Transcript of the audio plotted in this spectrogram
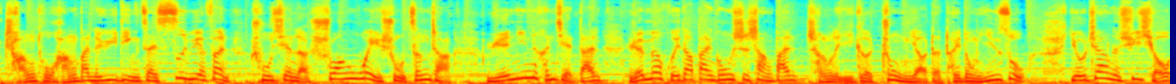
长途航班的预订在四月份出现了双位数增长。原因很简单，人们回到办公室上班成了一个重要的推动因素。有这样的需求，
